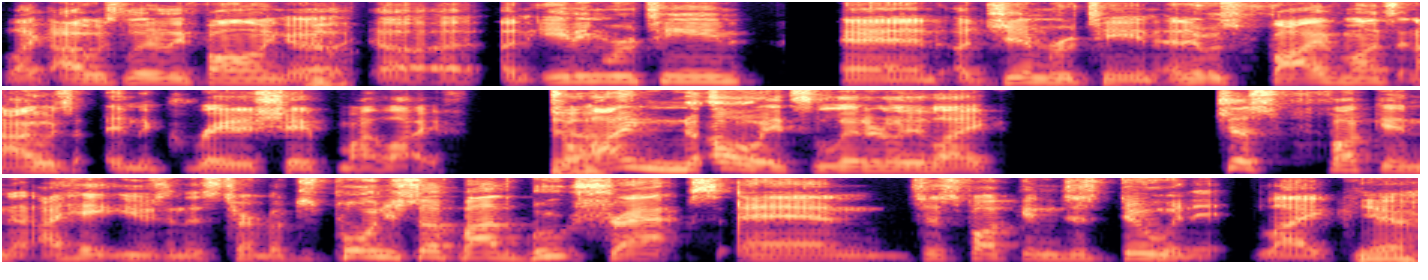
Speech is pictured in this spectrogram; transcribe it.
Like I was literally following a, yeah. a an eating routine and a gym routine and it was 5 months and I was in the greatest shape of my life. So yeah. I know it's literally like just fucking I hate using this term, but just pulling yourself by the bootstraps and just fucking just doing it. Like Yeah,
